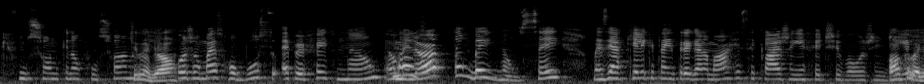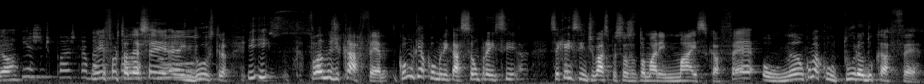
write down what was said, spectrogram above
o que funciona, o que não funciona. Que legal. Hoje é o mais robusto, é perfeito? Não. É o Não. melhor? Também, não sei. Mas é aquele que está entregando a maior reciclagem efetiva hoje em dia. Ah, que legal. E a gente pode E trabalhar aí fortalece a a indústria. E, e falando de café, como que é a comunicação para Você quer incentivar as pessoas a tomarem mais café ou não? Como é a cultura do café?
